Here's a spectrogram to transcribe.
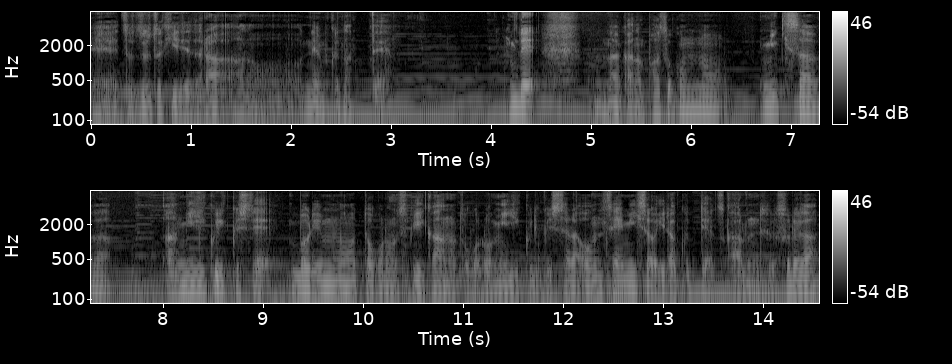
えーと、ずっと聞いてたらあの眠くなって。でなんかあのパソコンのミキサーがあ右クリックしてボリュームのところのスピーカーのところを右クリックしたら音声ミキサーを開くってやつがあるんですけどそれが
